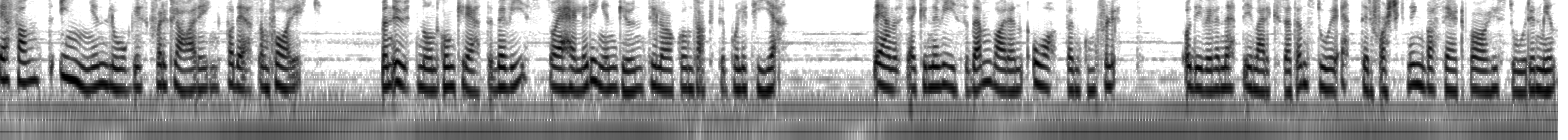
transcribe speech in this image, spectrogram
Jeg fant ingen logisk forklaring på det som foregikk, men uten noen konkrete bevis så jeg heller ingen grunn til å kontakte politiet. Det eneste jeg kunne vise dem, var en åpen konvolutt, og de ville neppe iverksette en stor etterforskning basert på historien min.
